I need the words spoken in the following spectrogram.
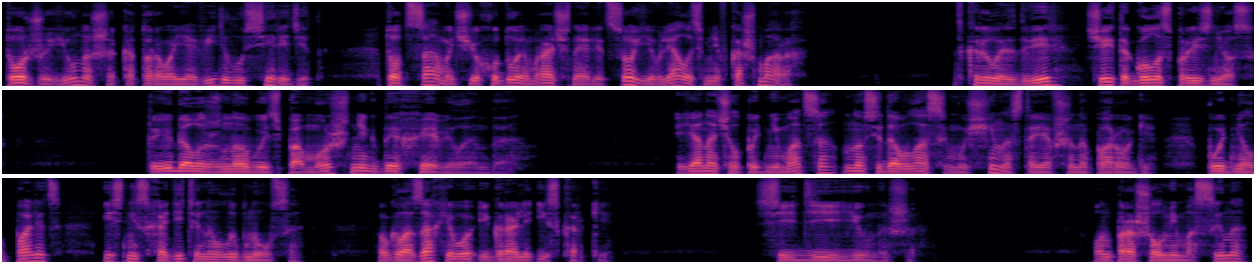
тот же юноша, которого я видел у Середит, тот самый, чье худое мрачное лицо являлось мне в кошмарах. Открылась дверь, чей-то голос произнес. «Ты должно быть помощник Де Хевиленда». Я начал подниматься, но седовласый мужчина, стоявший на пороге, поднял палец и снисходительно улыбнулся. В глазах его играли искорки. «Сиди, юноша». Он прошел мимо сына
